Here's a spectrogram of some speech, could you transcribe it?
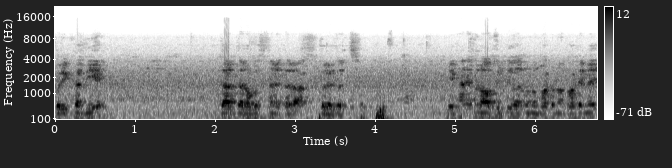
পরীক্ষা দিয়ে যার যার অবস্থানে তারা চলে যাচ্ছে। এখানে কোনো অপ্রীতিকর কোনো ঘটনা ঘটে নাই,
